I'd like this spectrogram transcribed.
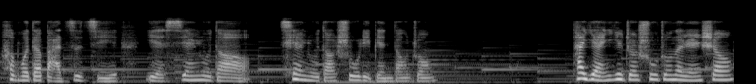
恨不得把自己也陷入到嵌入到书里边当中。他演绎着书中的人生，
